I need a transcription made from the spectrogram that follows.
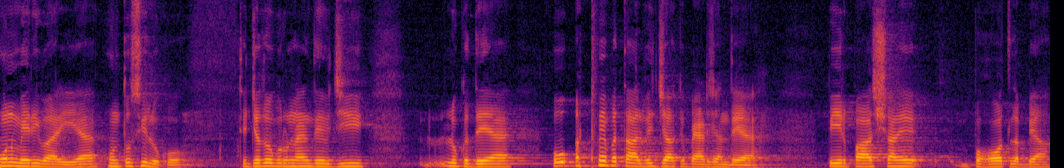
ਹੁਣ ਮੇਰੀ ਵਾਰੀ ਹੈ ਹੁਣ ਤੁਸੀਂ ਲੁਕੋ। ਤੇ ਜਦੋਂ ਗੁਰੂ ਨਾਨਕ ਦੇਵ ਜੀ ਲੁਕਦੇ ਆ, ਉਹ 8ਵੇਂ ਪਤਾਲ ਵਿੱਚ ਜਾ ਕੇ ਬੈਠ ਜਾਂਦੇ ਆ। ਪੀਰ ਪਾਤਸ਼ਾਹ ਨੇ ਬਹੁਤ ਲੱਭਿਆ।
